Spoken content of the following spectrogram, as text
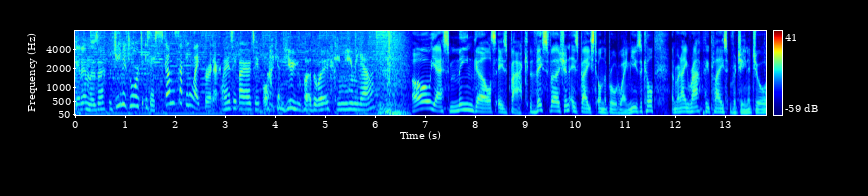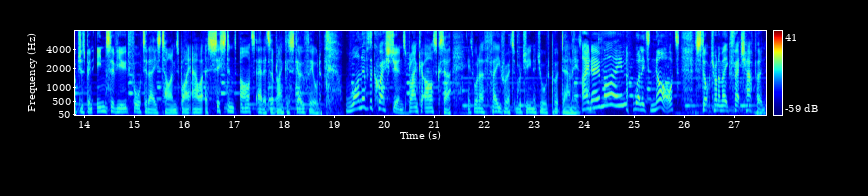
Get in, loser. Regina George is a scum sucking life ruiner. Why is he by our table? I can hear you, by the way. Can you hear me now? Oh, yes, Mean Girls is back. This version is based on the Broadway musical, and Renee Rapp, who plays Regina George, has been interviewed for today's Times by our assistant arts editor, Blanca Schofield. One of the questions Blanca asks her is what her favourite Regina George put down is. I know mine. Well, it's not. Stop trying to make fetch happen.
